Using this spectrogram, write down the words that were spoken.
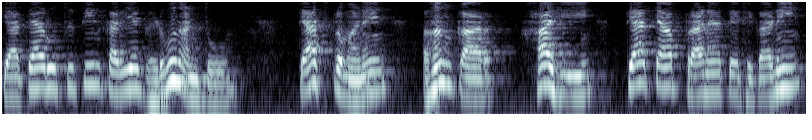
त्या त्या ऋतूतील कार्य घडवून आणतो त्याचप्रमाणे अहंकार हाही त्या त्या प्राण्याचे ठिकाणी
